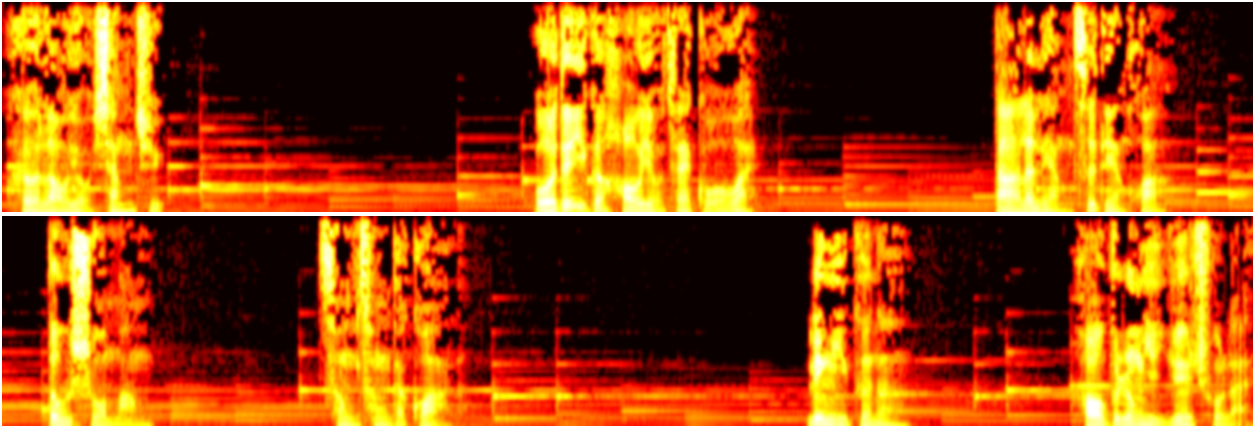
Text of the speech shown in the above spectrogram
和老友相聚。我的一个好友在国外。打了两次电话，都说忙，匆匆的挂了。另一个呢，好不容易约出来，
